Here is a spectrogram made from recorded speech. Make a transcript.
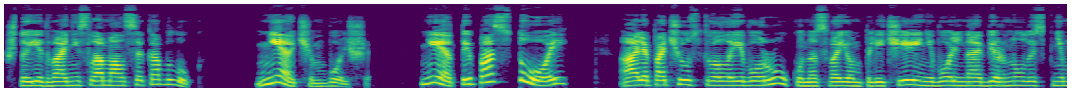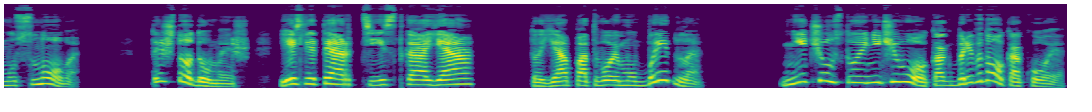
что едва не сломался каблук. «Не о чем больше!» «Нет, ты постой!» Аля почувствовала его руку на своем плече и невольно обернулась к нему снова. «Ты что думаешь, если ты артистка, а я, то я, по-твоему, быдло?» Не чувствую ничего, как бревно какое.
